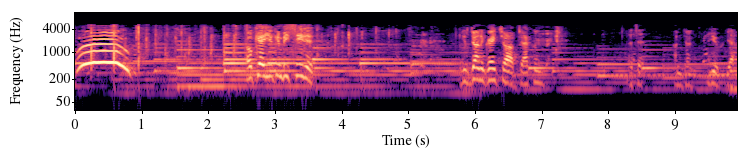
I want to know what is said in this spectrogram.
Woo! Okay, you can be seated. You've done a great job, Jacqueline. You, yeah.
